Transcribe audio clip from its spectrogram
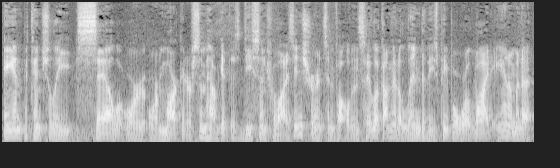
and potentially sell or, or market or somehow get this decentralized insurance involved and say, look, I'm going to lend to these people worldwide and I'm going to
